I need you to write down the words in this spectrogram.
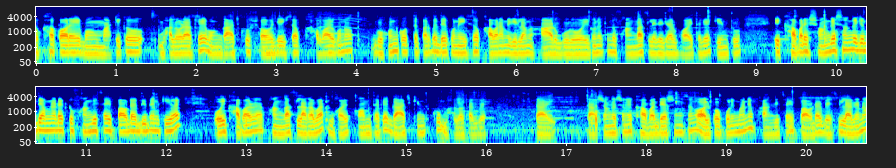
রক্ষা করে এবং মাটিকেও ভালো রাখে এবং গাছ খুব সহজেই সব খাবারগুলো গ্রহণ করতে পারবে। দেখুন এই সব খাবার আমি দিলাম হাড় গুঁড়ো, এগুলো কিন্তু ফাঙ্গাস লেগে যাওয়ার ভয় থাকে। কিন্তু এই খাবারের সঙ্গে সঙ্গে যদি আপনারা একটু ফাঙ্গিসাইড পাউডার দিতেন, কী হয়? ওই খাবার আর ফাঙ্গাস লাগাবার ভয় কম থাকে, গাছ কিন্তু খুব ভালো থাকবে। তাই তার সঙ্গে সঙ্গে খাবার দেওয়ার সঙ্গে সঙ্গে অল্প পরিমাণে ফাঙ্গিসাইড পাউডার বেশি লাগে না,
